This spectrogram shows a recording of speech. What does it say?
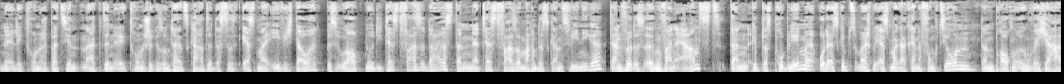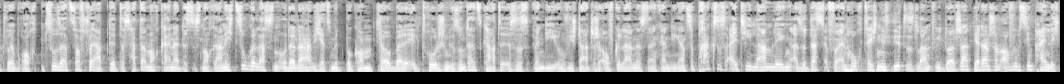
eine elektronische Patientenakte, eine elektronische Gesundheitskarte, dass das erstmal ewig dauert, bis überhaupt nur die Testphase da ist. Dann in der Testphase machen das ganz wenige. Dann wird es irgendwann ernst. Dann gibt es Probleme oder es gibt zum Beispiel erstmal gar keine Funktionen. Dann brauchen irgendwelche Hardware, braucht ein Zusatzsoftware-Update. Das hat da noch keiner. Das ist noch gar nicht zugelassen. Oder da habe ich jetzt mitbekommen, ich glaube, bei der elektronischen Gesundheitskarte ist es, wenn die irgendwie statisch aufgeladen ist, dann kann die ganze Praxis-IT lahmlegen. Also das für ein hochtechnisiertes Land wie Deutschland ja dann schon auch ein bisschen peinlich.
